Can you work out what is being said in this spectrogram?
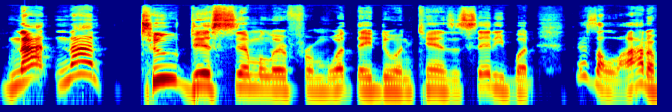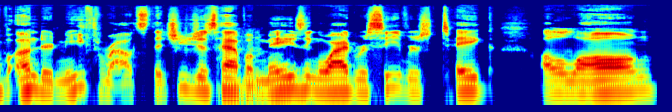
not not too dissimilar from what they do in Kansas City, but there's a lot of underneath routes that you just have Mhm. amazing wide receivers take a long,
